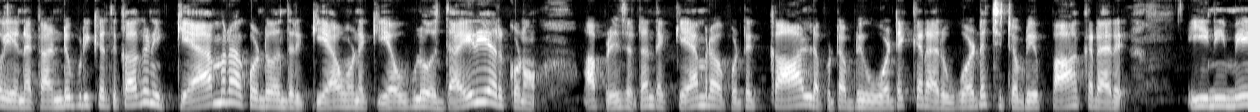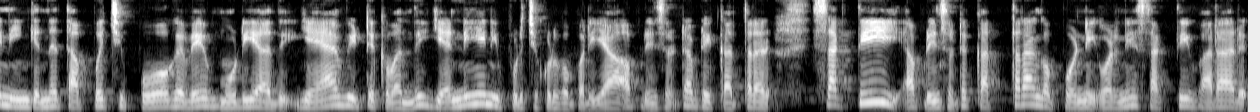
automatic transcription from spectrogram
என்னை கண்டுபிடிக்கிறதுக்காக நீ கேமரா கொண்டு வந்திருக்கியா? உனக்கு எவ்வளோ தைரியம் இருக்கணும்? அப்படின்னு சொல்லிட்டு அந்த கேமரா போட்டு காலில் போட்டு அப்படியே உடைக்கிறாரு உடைச்சிட்டு அப்படியே பார்க்குறாரு. இனிமே நீங்கள் இந்த தப்பிச்சு போகவே முடியாது. என் வீட்டுக்கு வந்து என்னையே நீ பிடிச்சி கொடுக்க போறியா? அப்படின்னு சொல்லிட்டு அப்படியே கத்துறாரு. சக்தி! அப்படின்னு சொல்லிட்டு கத்துறாங்க பொண்ணி. உடனே சக்தி வராரு.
